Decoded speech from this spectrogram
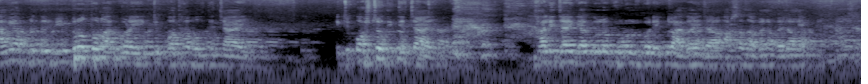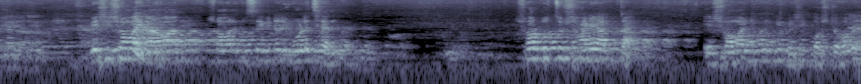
আমি আপনাদের বিব্রত না করে একটু কথা বলতে চাই একটু কষ্ট দিতে চাই খালি জায়গাগুলো পূরণ করে একটু আগায় যা আসা যাবে না ভাইরা আমার? বেশি সময় না আমার সম্মানিত সেক্রেটারি বলেছেন সর্বোচ্চ সাড়ে আটটা। এই সময়টুকু কি বেশি কষ্ট হবে?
